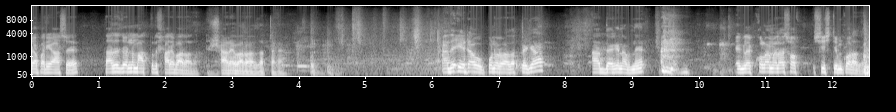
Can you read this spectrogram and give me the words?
ব্যাপারী আসে তাদের জন্য মাত্র সাড়ে বারো হাজার সাড়ে বারো হাজার টাকা। আর এটাও পনেরো হাজার টাকা। আর দেখেন আপনি এগুলো খোলামেলা সব সিস্টেম করা যায়।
